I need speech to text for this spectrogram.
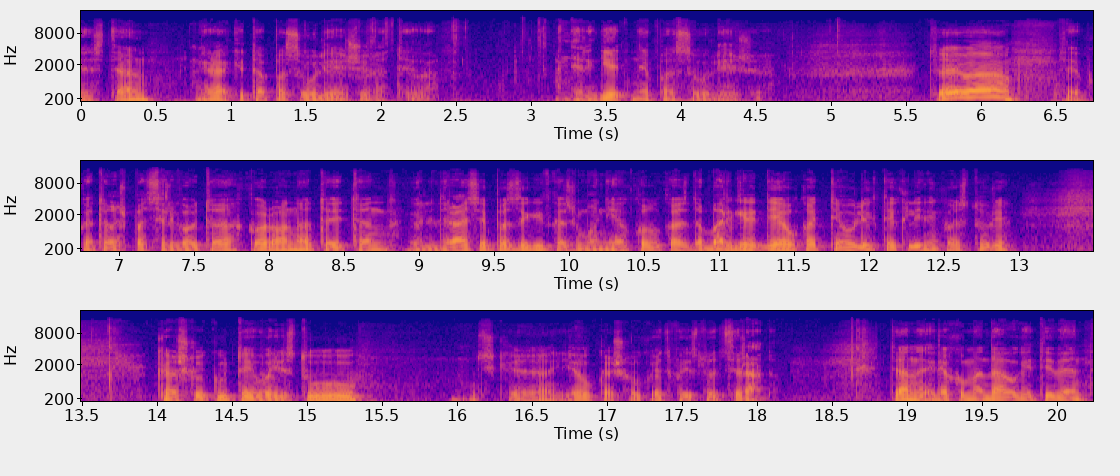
nes ten yra kita pasaulyje žiūra. Tai va energetinė pasaulyje žiūra. Tai va, taip, kad aš pasirgau tą koroną, tai ten gali drąsiai pasakyti, kad žmonė kol kas dabar girdėjau, kad jau liktai klinikos turi kažkokių tai vaistų, iškia, jau kažkokiu vaistų atsirado. Ten rekomendavo gaiti bent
